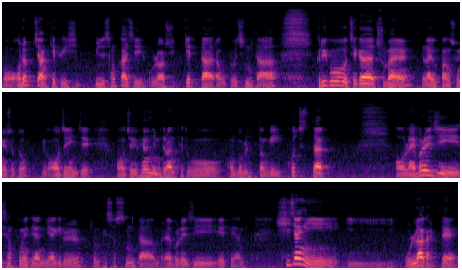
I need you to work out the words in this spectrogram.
뭐 어렵지 않게 121선까지 올라갈 수 있겠다라고 보여집니다. 그리고 제가 주말 라이브 방송에서도 그리고 어제 이제 어 저희 회원님들한테도 언급을 했던 게 이 코스닥 어, 레버리지 상품에 대한 이야기를 좀 했었습니다. 레버리지에 대한 시장이 이 올라갈 때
